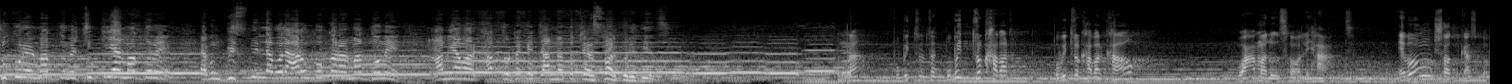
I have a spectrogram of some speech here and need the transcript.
শুকুরের মাধ্যমে চুকিয়ার মাধ্যমে এবং বিসমিল্লা বলে আরম্ভ করার মাধ্যমে আমি আমার খাদ্যটাকে জান্নাতে ট্রান্সফার করে দিয়েছি। পবিত্রতা পবিত্র খাবার পবিত্র খাবার খাও। ওয়ামালু সলিহাত। এবং সৎ কাজ করো।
